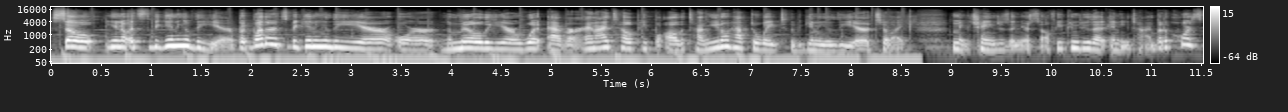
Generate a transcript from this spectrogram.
So, you know, it's the beginning of the year, but whether it's beginning of the year or the middle of the year, whatever. And I tell people all the time, you don't have to wait to the beginning of the year to like make changes in yourself. You can do that anytime. But of course,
